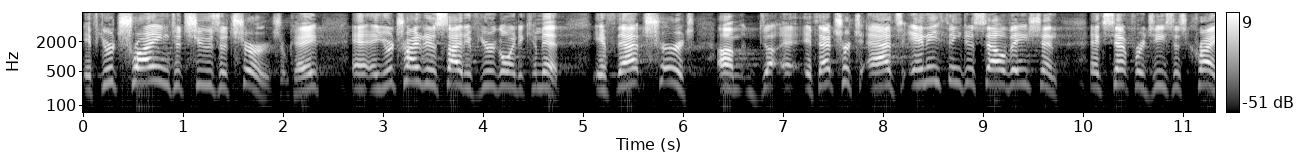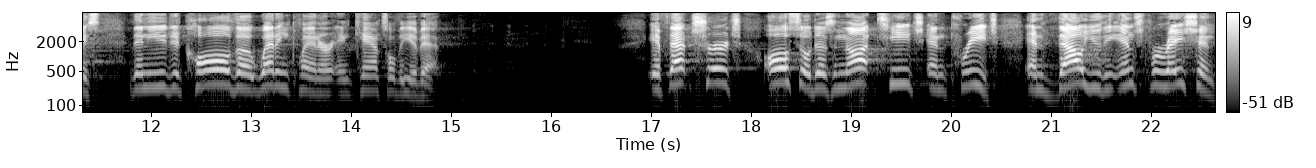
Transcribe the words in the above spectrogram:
if you're trying to choose a church, okay, and you're trying to decide if you're going to commit, if that church, um, if that church adds anything to salvation except for Jesus Christ, then you need to call the wedding planner and cancel the event. If that church also does not teach and preach and value the inspiration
